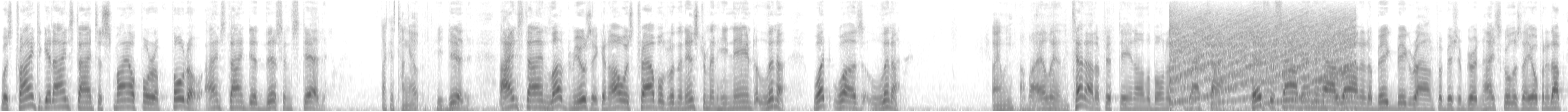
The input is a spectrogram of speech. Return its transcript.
was trying to get Einstein to smile for a photo. Einstein did this instead. Stuck his tongue out? He did. Einstein loved music and always traveled with an instrument he named Lina. What was Lina? Violin. A violin. 10 out of 15 on the bonus that time. There's the sound ending our round and a big, big round for Bishop Guertin High School as they open it up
